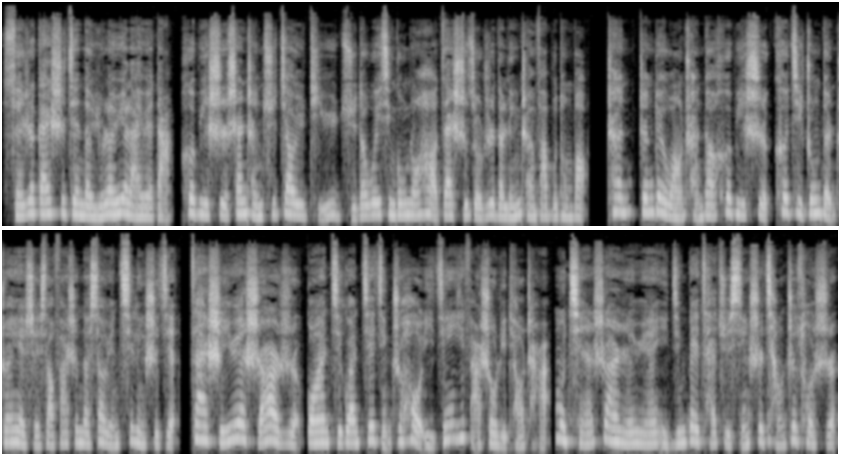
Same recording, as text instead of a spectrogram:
随着该事件的舆论越来越大，鹤壁市山城区教育体育局的微信公众号在十九日的凌晨发布通报。称，针对网传的鹤壁市科技中等专业学校发生的校园欺凌事件，在十一月十二日，公安机关接警之后，已经依法受理调查。目前，涉案人员已经被采取刑事强制措施。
